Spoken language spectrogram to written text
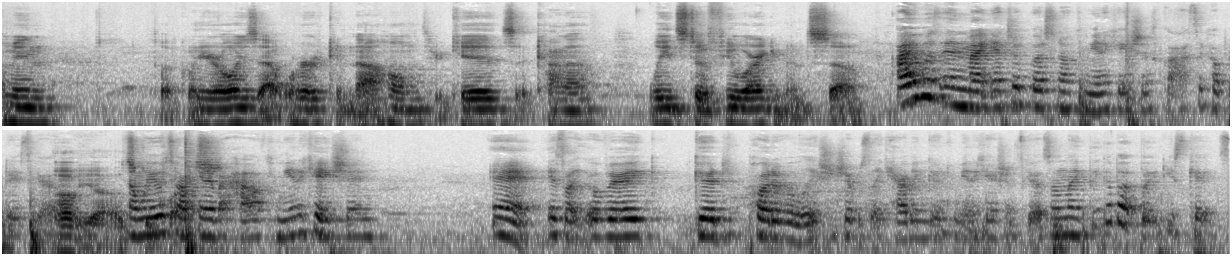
I mean, fuck, when you're always at work and not home with your kids, it kind of leads to a few arguments. So, I was in my interpersonal communications class a couple days ago, oh yeah, and we were class. talking about how communication eh, is like a very good part of a relationship is like having good communication skills. And I'm like think about Brady's kids.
